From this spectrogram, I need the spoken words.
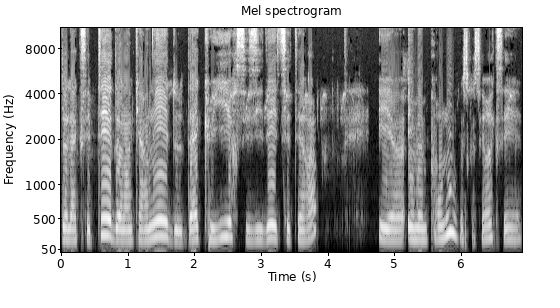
de l'accepter, de l'incarner, de d'accueillir ses idées, etc. Et, euh, et même pour nous, parce que c'est vrai que c'est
